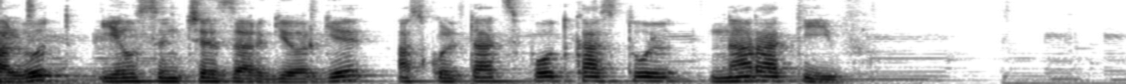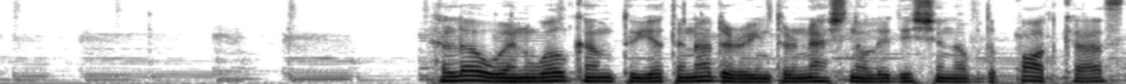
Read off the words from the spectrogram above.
Salut, eu sunt Cezar Gheorghe, ascultați podcastul Narativ. Hello and welcome to yet another international edition of the podcast.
